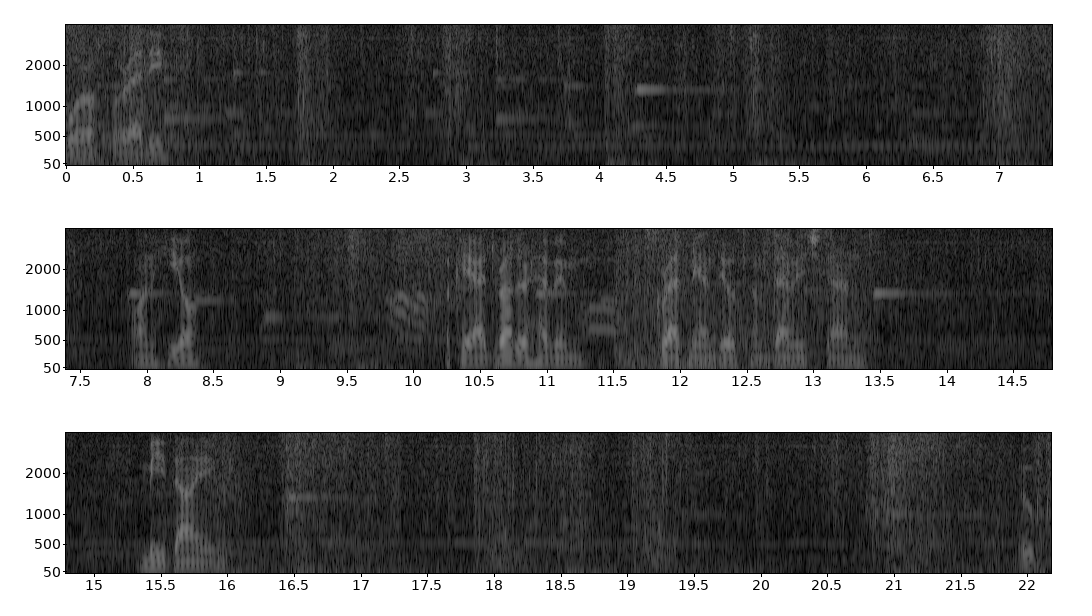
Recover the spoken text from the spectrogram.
wear off already? On heal. Okay, I'd rather have him grab me and deal some damage than me dying. Oops.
